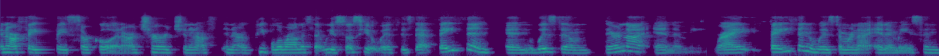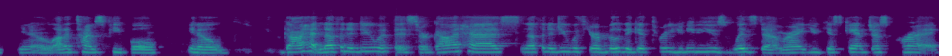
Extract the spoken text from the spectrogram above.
in our faith-based circle in our church and in our in our people around us that we associate with is that faith and, and wisdom they're not enemy, right? Faith and wisdom are not enemies, and you know a lot of times people you know God had nothing to do with this, or God has nothing to do with your ability to get through. You need to use wisdom, right? You just can't just pray.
